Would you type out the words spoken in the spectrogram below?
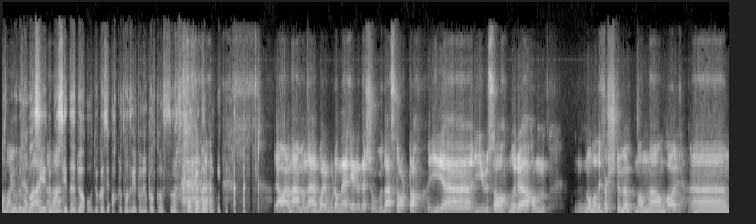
han har jo, gjort det. Jo, si, du må si det. Du, har, du, kan si akkurat hva du vil på min podkast. ja, nei, men bare hvordan det, hele det showet der starta i, i USA. Når han noen av de første møtene han, han har, eh,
